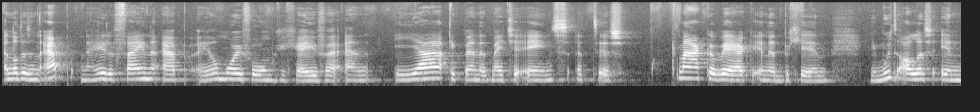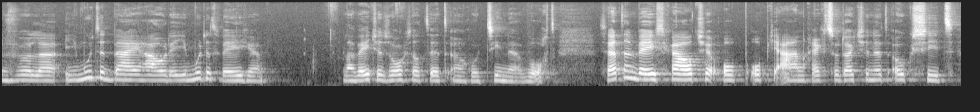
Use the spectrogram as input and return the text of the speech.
en dat is een app, een hele fijne app, heel mooi vormgegeven. En ja, ik ben het met je eens. Het is knakenwerk in het begin. Je moet alles invullen, je moet het bijhouden, je moet het wegen. Maar weet je, zorg dat dit een routine wordt. Zet een weegschaaltje op, op je aanrecht, zodat je het ook ziet.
